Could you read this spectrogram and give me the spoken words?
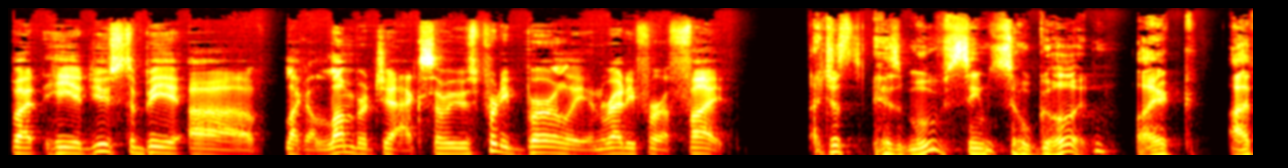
but he had used to be uh like a lumberjack, so he was pretty burly and ready for a fight. I just his moves seemed so good. Like I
